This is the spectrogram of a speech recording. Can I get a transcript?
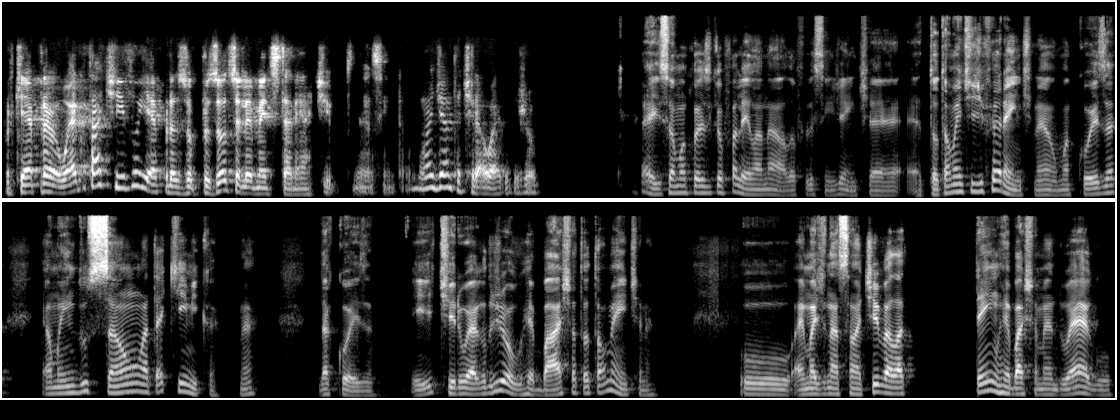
Porque é para o ego estar ativo e é para os outros elementos estarem ativos, né? Assim, então, não adianta tirar o ego do jogo. É, isso é uma coisa que eu falei lá na aula. Eu falei assim, gente, é, é totalmente diferente, né? Uma coisa é uma indução até química, né? Da coisa. E tira o ego do jogo, rebaixa totalmente, né? O, a imaginação ativa, ela tem um rebaixamento do ego,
